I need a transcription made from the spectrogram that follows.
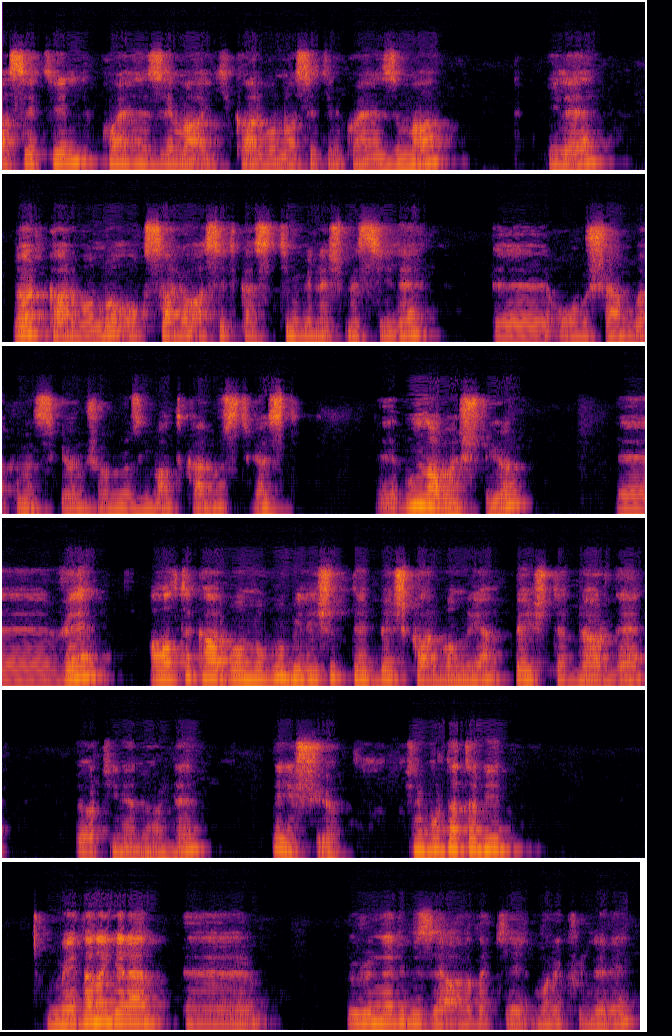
asetil koenzima, 2 karbonlu asetil koenzima ile 4 karbonlu oksaloasetik asitin birleşmesiyle e, oluşan, bakınız görmüş olduğunuz gibi 6 karbonlu asit. E, bununla başlıyor. E, ve 6 karbonlu bu bileşik de 5 karbonluya, 5 de 4'e, 4 yine 4'e değişiyor. Şimdi burada tabii meydana gelen e, ürünleri bize, aradaki molekülleri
